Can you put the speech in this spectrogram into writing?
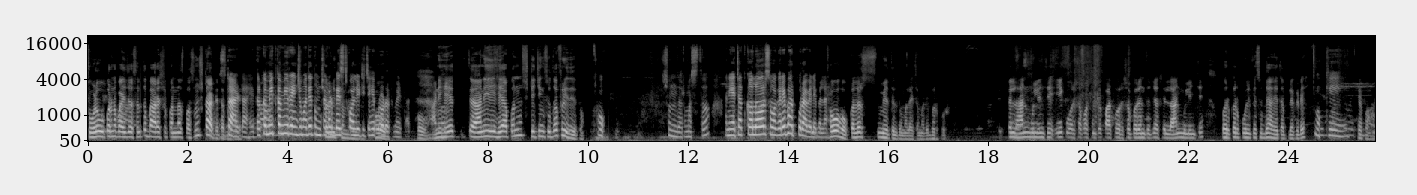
सोळं उपरणं पाहिजे असेल तर बाराशे पन्नासपासून स्टार्ट आहे स्टार्ट आहे. तर कमीत कमी रेंजमध्ये तुमच्याकडे बेस्ट क्वालिटीचे हे हो. प्रोडक्ट मिळतात. हो आणि हे आणि हे आपण स्टिचिंग सुद्धा फ्री देतो. सुंदर मस्त. आणि याच्यात कलर्स वगैरे भरपूर अवेलेबल आहे हो हो कलर्स मिळतील तुम्हाला याच्यामध्ये भरपूर. लहान मुलींचे एक वर्षापासून ते पाच वर्षापर्यंतचे असे लहान मुलींचे परकर पोलके सुद्धा आहेत आपल्याकडे. ओके. हे पहा.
